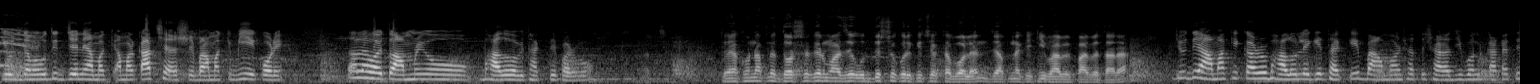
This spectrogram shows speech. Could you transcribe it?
কেউ যদি আমার অতীত জেনে আমাকে আমার কাছে আসে বা আমাকে বিয়ে করে তাহলে হয়তো আমিও ভালোভাবে থাকতে পারব। আচ্ছা। তো এখন আপনার দর্শকের মাঝে উদ্দেশ্য করে কিছু একটা বলেন যে আপনাকে কীভাবে পাবে তারা? যদি আমাকে কারোর ভালো লেগে থাকে বা আমার সাথে সারা জীবন কাটাতে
